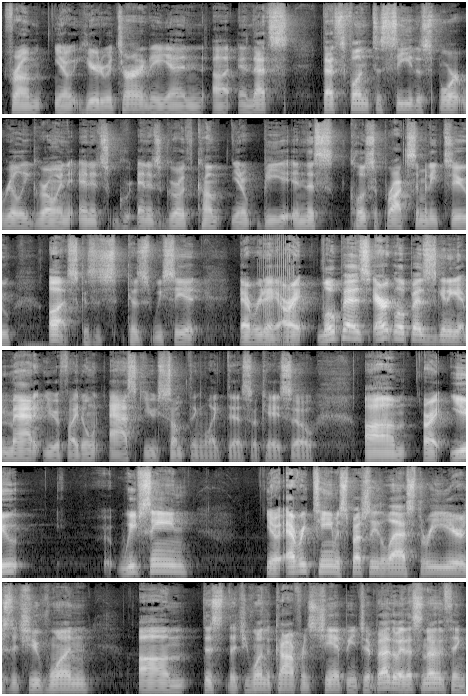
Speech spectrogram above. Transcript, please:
from, you know, here to eternity. And, uh, and that's, that's fun to see the sport really growing and its and its growth come you know be in this closer proximity to us because because we see it every day. All right, Lopez, Eric Lopez is going to get mad at you if I don't ask you something like this. Okay, so um, all right, you we've seen you know every team, especially the last three years that you've won um, this that you won the conference championship. By the way, that's another thing.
